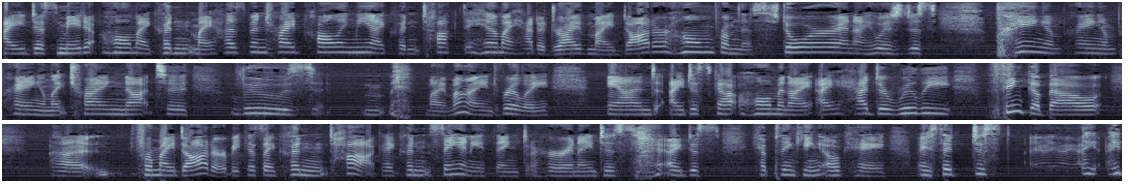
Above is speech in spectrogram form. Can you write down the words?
I just made it home. I couldn't, my husband tried calling me. I couldn't talk to him. I had to drive my daughter home from the store, and I was just praying and praying and praying and like trying not to lose my mind, really. And I just got home and I, I had to really think about uh, for my daughter because I couldn't talk. I couldn't say anything to her, and I just, I just kept thinking, okay. I said, just, I, I,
